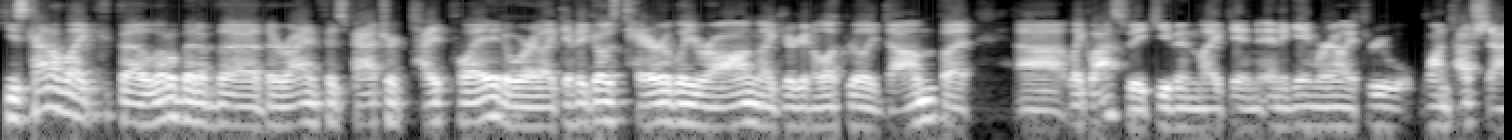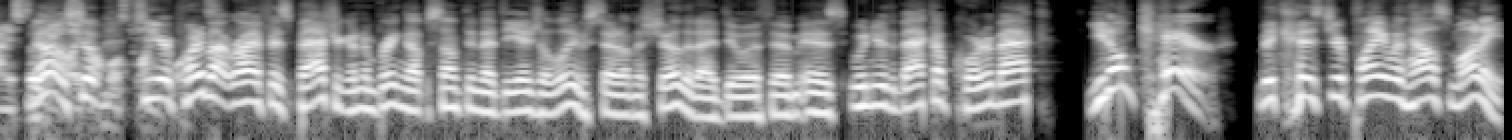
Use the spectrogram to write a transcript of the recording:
he's kind of like the little bit of the the Ryan Fitzpatrick type play to where like if it goes terribly wrong, like you're going to look really dumb. But uh, like last week, even like in, in a game where he only threw one touchdown, he still no, got like so almost. To your points. point about Ryan Fitzpatrick, I'm going to bring up something that DeAngelo Williams said on the show that I do with him is when you're the backup quarterback, you don't care because you're playing with house money.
